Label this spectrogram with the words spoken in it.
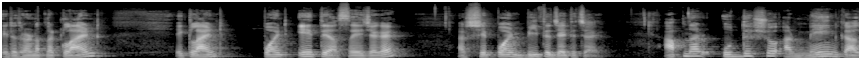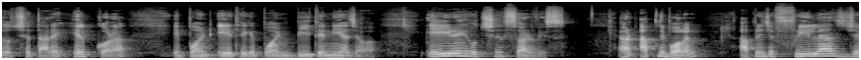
এটা ধরেন আপনার ক্লায়েন্ট এই ক্লায়েন্ট পয়েন্ট এতে আছে এই জায়গায়। আর সে পয়েন্ট বিতে যাইতে চায়। আপনার উদ্দেশ্য আর মেইন কাজ হচ্ছে তারে হেল্প করা, এই পয়েন্ট এ থেকে পয়েন্ট বিতে নিয়ে যাওয়া। এইটাই হচ্ছে সার্ভিস আর আপনি বলেন, আপনি যে ফ্রিল্যান্স যে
